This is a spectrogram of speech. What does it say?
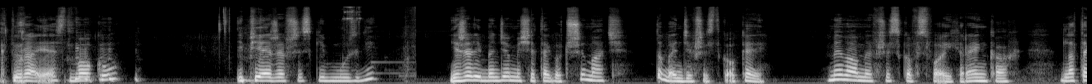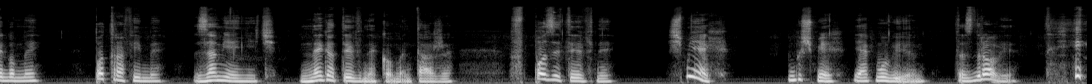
która jest wokół i pierze wszystkim mózgi. Jeżeli będziemy się tego trzymać, to będzie wszystko ok. My mamy wszystko w swoich rękach, dlatego my potrafimy zamienić negatywne komentarze w pozytywny śmiech. Bo śmiech, jak mówiłem, to zdrowie.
